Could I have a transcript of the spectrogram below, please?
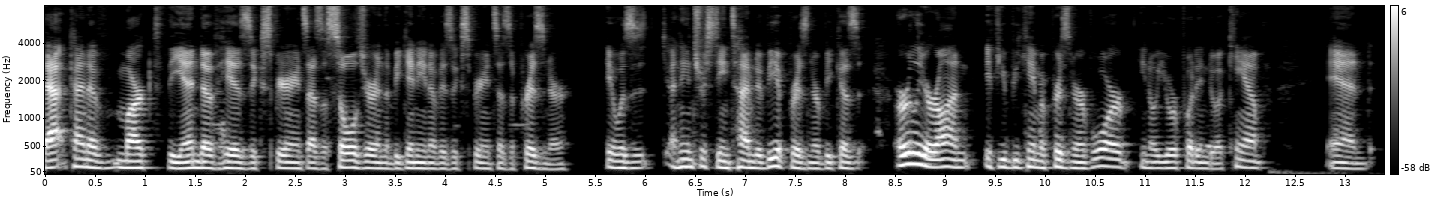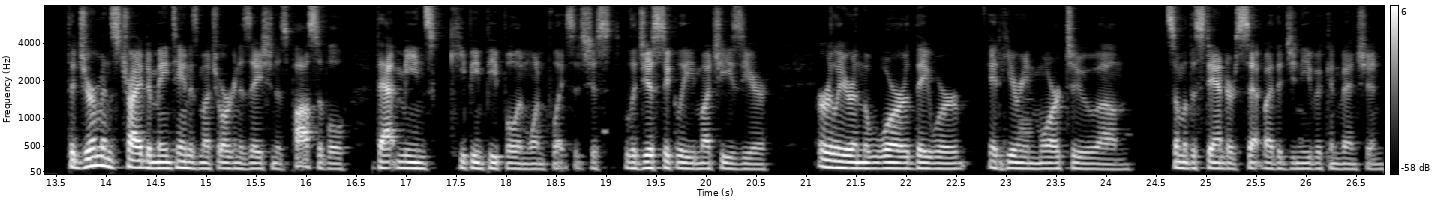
That kind of marked the end of his experience as a soldier and the beginning of his experience as a prisoner. It was an interesting time to be a prisoner because earlier on, if you became a prisoner of war, you know, you were put into a camp and the Germans tried to maintain as much organization as possible. That means keeping people in one place. It's just logistically much easier. Earlier in the war, they were adhering more to um, some of the standards set by the Geneva Convention.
